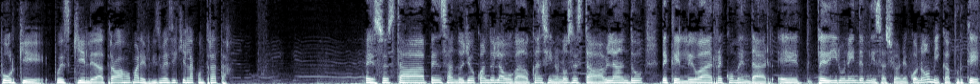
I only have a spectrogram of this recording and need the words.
Porque, pues, ¿quién le da trabajo a Marilvis Mesa y quién la contrata? Eso estaba pensando yo cuando el abogado Cancino nos estaba hablando de que él le va a recomendar eh, pedir una indemnización económica, porque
